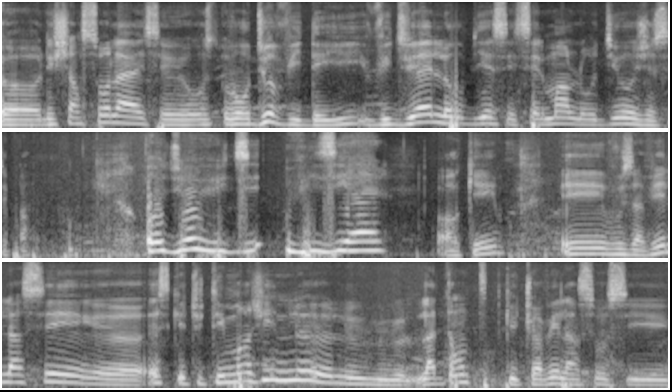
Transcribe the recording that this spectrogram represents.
euh, les chansons là, c'est au- audio vidéo, visuel ou bien c'est seulement l'audio, je ne sais pas. Audiovisuel. Ok. Et vous aviez lancé, euh, est-ce que tu t'imagines le- le- la date que tu avais lancé aussi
